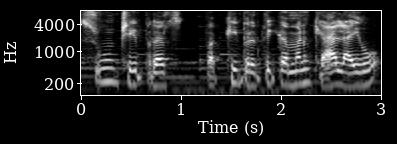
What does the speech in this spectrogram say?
શું છે પક્ષી પ્રતિક્રમણ? ખ્યાલ આવ્યો?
